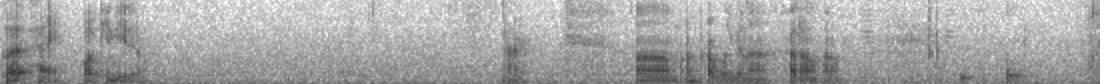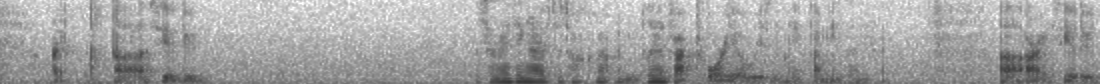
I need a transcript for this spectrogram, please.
but hey, what can you do? Alright. Um, I'm probably gonna head out now. Alright. Uh, see you, dude. Is there anything I have to talk about? I've been playing Factorio recently, if that means anything. Uh, alright, see you, dude.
